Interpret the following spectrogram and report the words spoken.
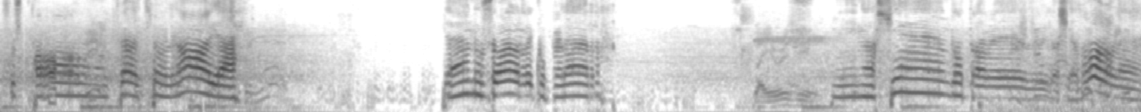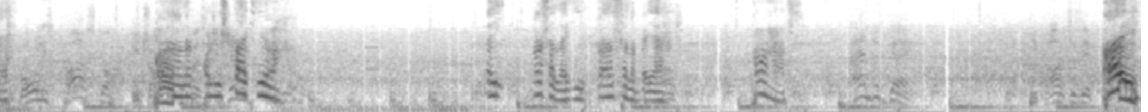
Eso es todo, muchachos. No, ya. Ya no se va a recuperar. Ni naciendo otra vez, desgraciadora. Órale, Polistaquio. Ay, pásala aquí, pásala para allá. Vámonos. ¡Ay!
